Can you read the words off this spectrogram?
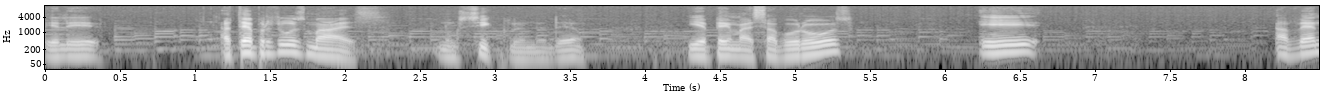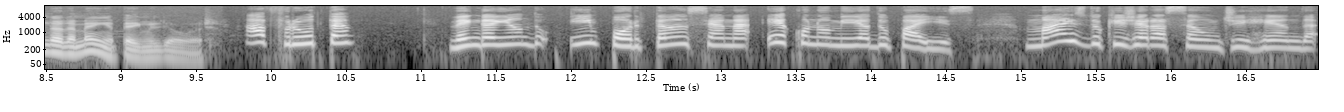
ele até produz mais num ciclo, entendeu? E é bem mais saboroso e a venda também é bem melhor. A fruta vem ganhando importância na economia do país. Mais do que geração de renda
